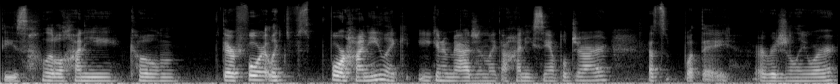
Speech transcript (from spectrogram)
these little honeycomb, they're for like for honey. Like, you can imagine like a honey sample jar. That's what they originally were.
